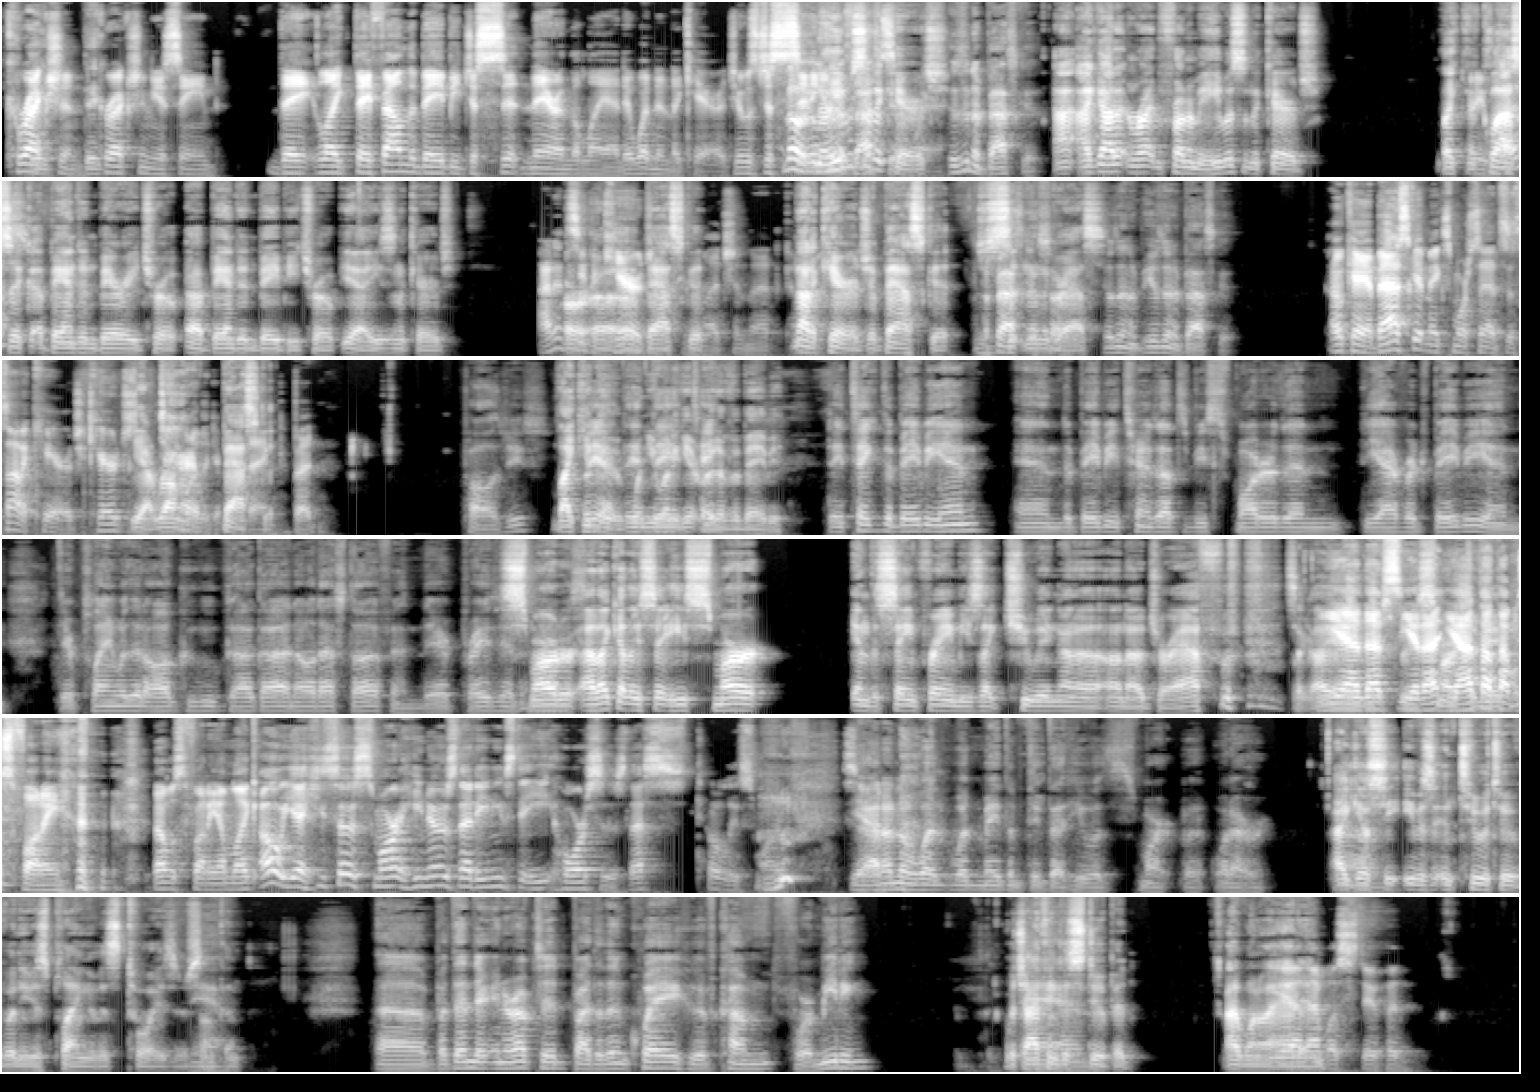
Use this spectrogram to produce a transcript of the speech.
correction, they- correction. You seen? They like they found the baby just sitting there in the land. It wasn't in the carriage. It was just No, sitting. no, he in was the in a carriage. It was in a basket. I, I got it right in front of me. He was in the carriage, like your He classic was? abandoned berry trope, abandoned baby trope. Yeah, he's in the carriage. I didn't see the uh, a carriage basket. much in that. Not a carriage, a basket, A just basket, sitting in the sorry. grass. He was in a, he was in a basket. Okay, a basket makes more sense. It's not a carriage. A carriage is Yeah, an wrong entirely different Basket. thing. But Apologies. Like you But yeah, do they- when you want to they get rid of a baby. They take the baby in, and the baby turns out to be smarter than the average baby, and they're playing with it all goo goo gaga and all that stuff, and they're praising it and all Smarter. this I like how they say he's smart. In the same frame, he's like chewing on a on a giraffe. it's like, oh, yeah, he that's yeah, that yeah. I thought me. that was funny. that was funny. I'm like, oh yeah, he's so smart. He knows that he needs to eat horses. That's totally smart. So- Yeah, I don't know what, what made them think that he was smart, but whatever. I guess um, he, he was intuitive when he was playing with his toys or Yeah. something. Uh, but then they're interrupted by the Lin Kuei, who have come for a meeting. which I think is stupid. I want to Yeah, add Yeah, that in. was stupid.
